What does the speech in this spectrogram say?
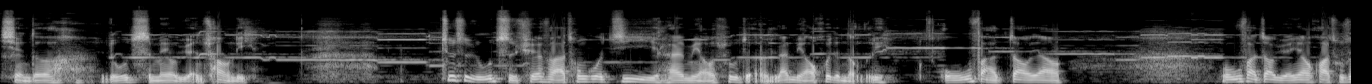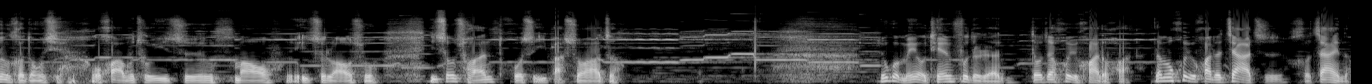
显得如此没有原创力，就是如此缺乏通过记忆来描述的、来描绘的能力。我无法照样。”我无法照原样画出任何东西，我画不出一只猫、一只老鼠、一艘船或是一把刷子。如果没有天赋的人都在绘画的话，那么绘画的价值何在呢？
